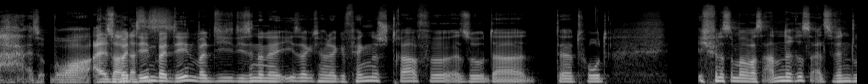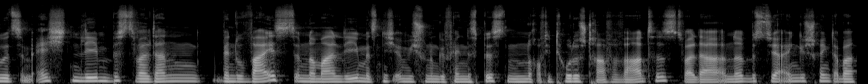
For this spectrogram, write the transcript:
Ah, also, boah, also, bei das denen, bei denen, weil die, die sind dann ja eh, sag ich mal, der Gefängnisstrafe, also da der Tod. Ich finde es immer was anderes, als wenn du jetzt im echten Leben bist, weil dann, wenn du weißt, im normalen Leben jetzt nicht irgendwie schon im Gefängnis bist und nur noch auf die Todesstrafe wartest, weil da ne, bist du ja eingeschränkt, aber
